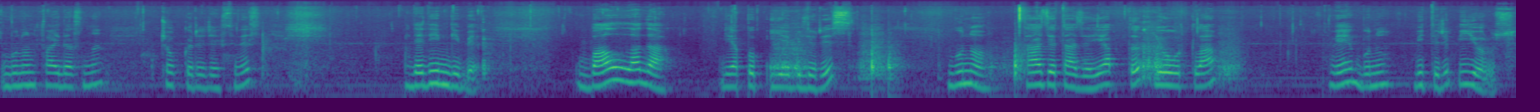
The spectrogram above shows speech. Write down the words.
bunun faydasını çok göreceksiniz. Dediğim gibi balla da yapıp yiyebiliriz. Bunu taze taze yaptık yoğurtla ve bunu bitirip yiyoruz.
